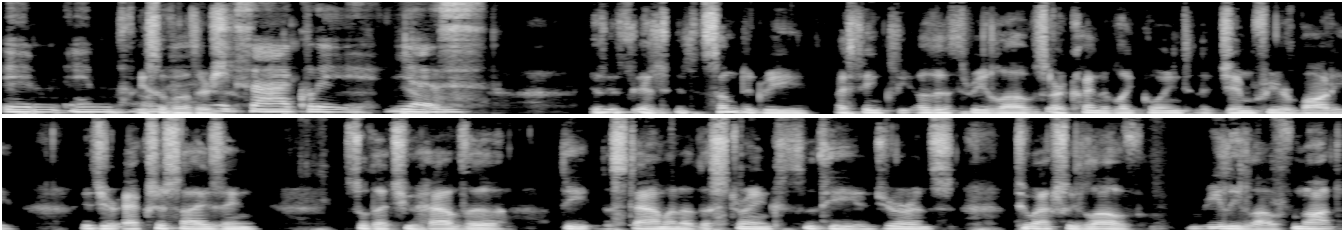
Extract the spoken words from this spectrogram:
in, in, face of others. Exactly. Yes. It, it's it's it's to some degree, I think the other three loves are kind of like going to the gym for your body. Is you're exercising so that you have the the the stamina, the strength, the endurance to actually love, really love, not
